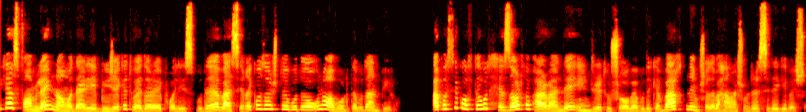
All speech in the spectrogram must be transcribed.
یکی از فامیلای نامادری بیجه که تو اداره پلیس بوده وسیقه گذاشته بود و اونو آورده بودن بیرون عباسی گفته بود هزار تا پرونده اینجوری تو شعبه بوده که وقت نمی‌شده به همشون رسیدگی بشه.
